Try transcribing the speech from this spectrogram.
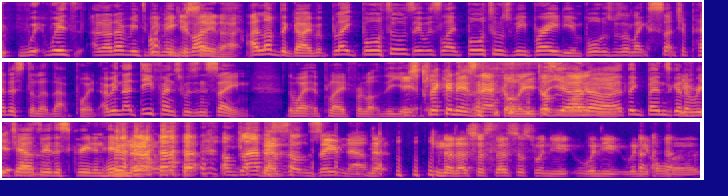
with, with, and I don't mean to be Why mean because I that? I love the guy, but Blake Bortles, it was like Bortles v Brady, and Bortles was on like such a pedestal at that point. I mean, that defense was insane the way it played for a lot of the year. He's clicking his neck, Ollie. He doesn't yeah, like I know. You. I think Ben's going to reach out through the screen and hit. No, I'm glad this is on Zoom now. no, that's just that's just when you when you when you hold a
